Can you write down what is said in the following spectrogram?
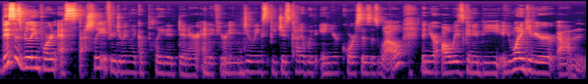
this is really important, especially if you're doing like a plated dinner and if you're Mhm. doing speeches kind of within your courses as well. Then you're always going to be you want to give your um,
